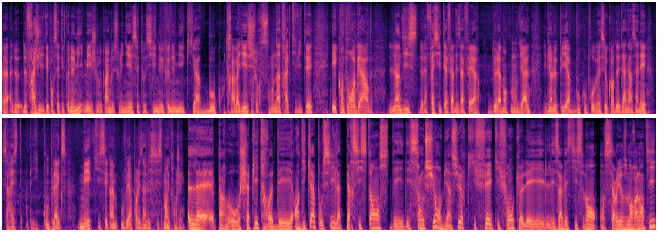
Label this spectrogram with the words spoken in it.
euh, de, fragilité pour cette économie, mais je veux quand même le souligner, c'est aussi une économie qui a beaucoup travaillé sur son attractivité. Et quand on regarde l'indice de la facilité à faire des affaires de la Banque mondiale, eh bien le pays a beaucoup progressé au cours des dernières années. Ça reste un pays complexe, mais qui s'est quand même ouvert pour les investissements étrangers. Au chapitre des handicaps aussi, la persistance des, des sanctions, bien sûr, qui fait, qui font que les, les investissements ont sérieusement ralenti.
